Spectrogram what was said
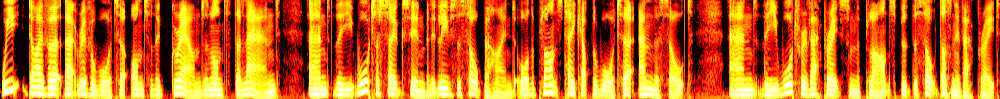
We divert that river water onto the ground and onto the land, and the water soaks in, but it leaves the salt behind. Or the plants take up the water and the salt, and the water evaporates from the plants, but the salt doesn't evaporate.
